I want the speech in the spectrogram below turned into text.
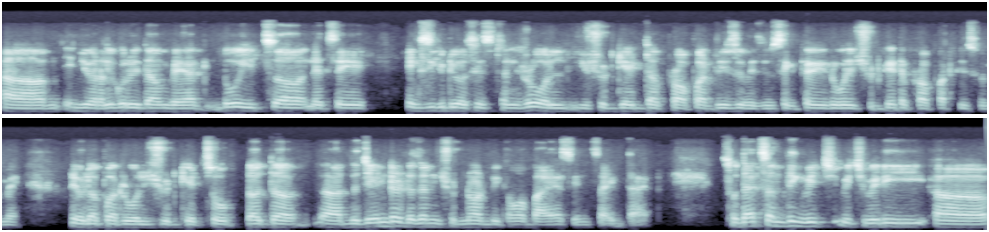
um, in your algorithm where though it's a let's say executive assistant role, you should get the proper resume. The secretary role, you should get a proper resume. Developer role, you should get. So the the, uh, the gender doesn't should not become a bias inside that. So that's something which which very uh,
